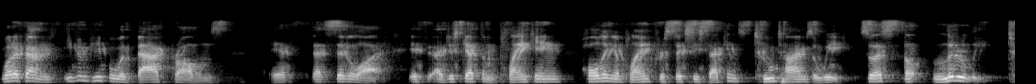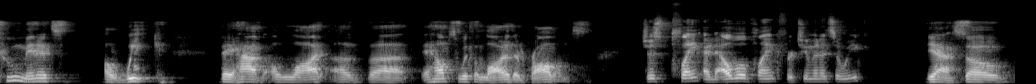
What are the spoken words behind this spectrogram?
what I found is even people with back problems, if that sit a lot, if I just get them planking, holding a plank for 60 seconds two times a week. So that's uh, literally two minutes a week. They have a lot of, uh, it helps with a lot of their problems. Just plank, an elbow plank for two minutes a week? Yeah. So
